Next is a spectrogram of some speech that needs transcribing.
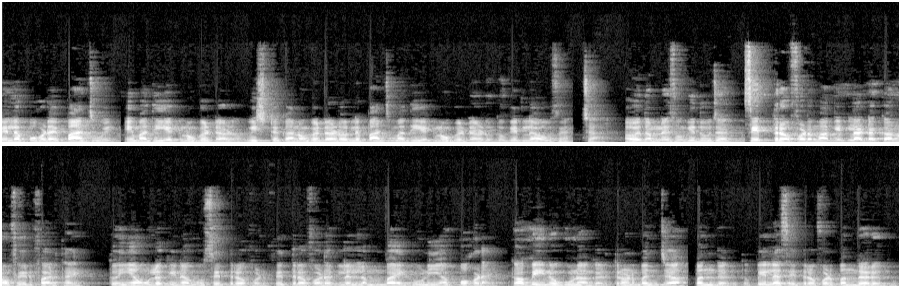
પહેલા પહોળાઈ પાંચ હોય, એમાંથી એકનો ઘટાડો. વીસ ટકાનો ઘટાડો એટલે પાંચમાંથી એકનો ઘટાડો. તો કેટલા આવશે? ચાર. હવે તમને શું કીધું છે? ક્ષેત્રફળમાં કેટલા ટકાનો ફેરફાર થાય? તો અહીંયા હું લખી નાખું ક્ષેત્રફળ. ક્ષેત્રફળ એટલે લંબાઈ ગુણ્યા પહોળાઈ. તો આ બેનો ગુણાકાર. ત્રણ પંચા પંદર. તો પેલા ક્ષેત્રફળ પંદર હતું.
